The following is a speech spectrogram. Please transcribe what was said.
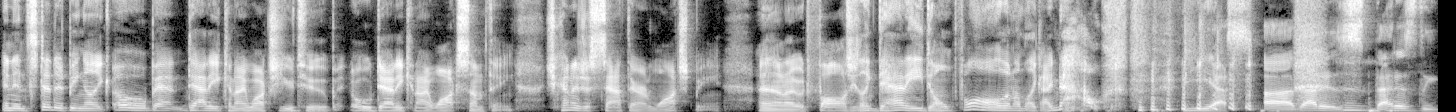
And instead of being like, oh, daddy, can I watch YouTube? Oh, daddy, can I watch something? She kind of just sat there and watched me. And then I would fall. She's like, daddy, don't fall. And I'm like, I know. yes. Uh, that is, that is the,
